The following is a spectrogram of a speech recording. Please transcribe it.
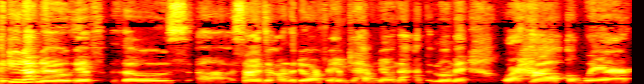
I do not know if those uh, signs are on the door for him to have known that at the moment or how aware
